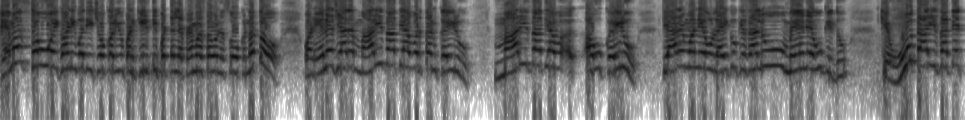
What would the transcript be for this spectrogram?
ફેમસ થવું હોય ઘણી બધી છોકરીઓ, પણ કીર્તિ પટેલને ફેમસ થવાનો શોખ નતો. પણ એને જ્યારે મારી સાથે આ વર્તન કર્યું, મારી સાથે આવું કર્યું, ત્યારે મને એવું લાગ્યું કે સાલું મેં એને એવું કીધું કે હું તારી સાથે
